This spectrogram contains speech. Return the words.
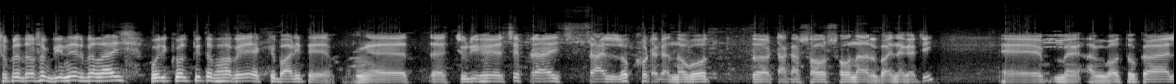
সুপ্রিয় দর্শক, দিনের বেলায় পরিকল্পিতভাবে একটি বাড়িতে চুরি হয়েছে প্রায় চার লক্ষ টাকা নগদ টাকা সহ সোনার গয়নাগাটি। গতকাল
